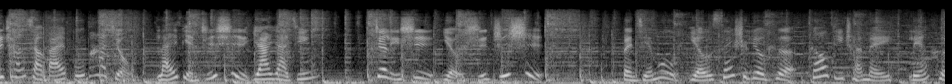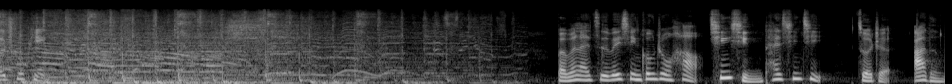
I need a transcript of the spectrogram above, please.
职场小白不怕囧，来点知识压压惊。这里是有识知识，本节目由三十六克高低传媒联合出品。本文来自微信公众号“清醒贪心记”，作者阿登。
